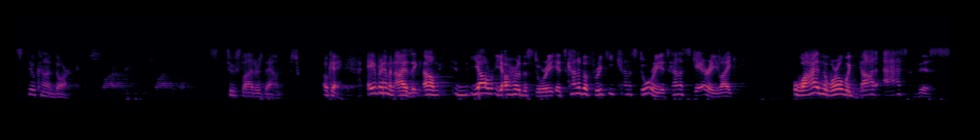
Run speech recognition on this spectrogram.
still kind of dark. Two sliders down. Okay, Abraham and Isaac. Um, y'all, y'all heard the story. It's kind of a freaky kind of story. It's kind of scary. Like, why in the world would God ask this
